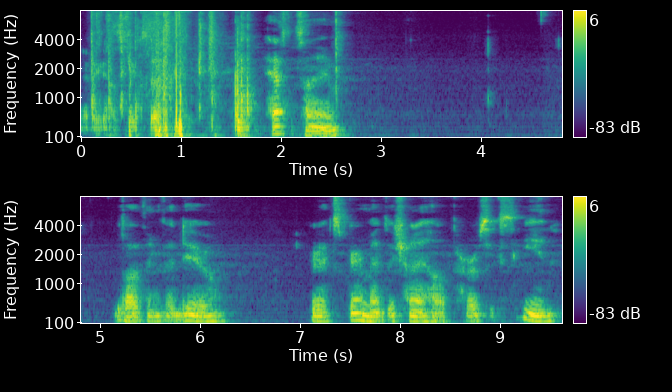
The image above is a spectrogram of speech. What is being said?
There we go, fix that. Half the time, a lot of things I do are experiments are trying to help her succeed.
